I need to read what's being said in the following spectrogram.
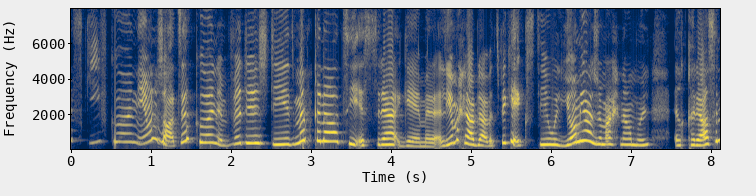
guys كيفكن اليوم رجعت لكم بفيديو جديد من قناتي اسراء Gamer اليوم إحنا بلعبة PK XD واليوم يا جماعة إحنا نعمل القراصنة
